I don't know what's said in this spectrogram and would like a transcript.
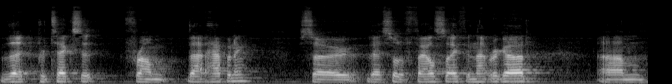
that protects it from that happening. So they're sort of fail-safe in that regard. Um,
